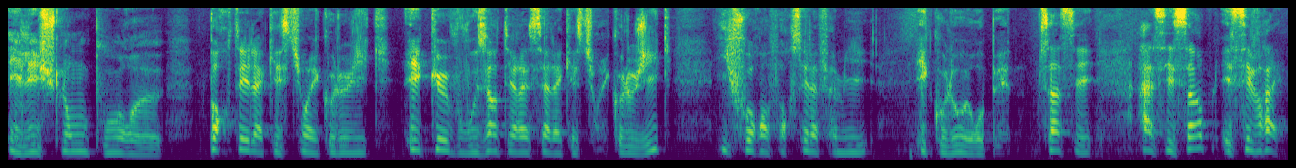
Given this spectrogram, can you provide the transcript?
est l'échelon pour porter la question écologique et que vous vous intéressez à la question écologique, il faut renforcer la famille écolo européenne. Ça, c'est assez simple et c'est vrai.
